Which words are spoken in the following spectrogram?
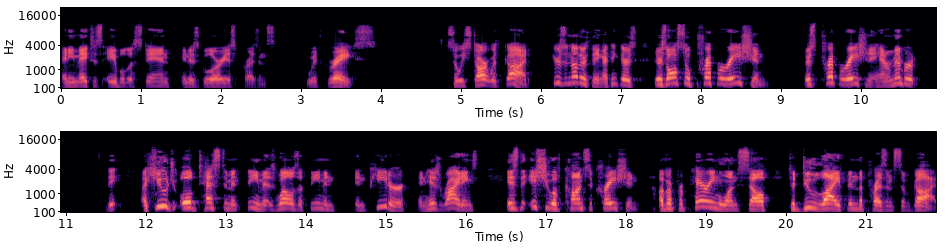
and He makes us able to stand in His glorious presence with grace. So we start with God. Here's another thing. I think there's, there's also preparation. There's preparation at hand. Remember, a huge Old Testament theme, as well as a theme in, in Peter and his writings, is the issue of consecration, of a preparing oneself to do life in the presence of God,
